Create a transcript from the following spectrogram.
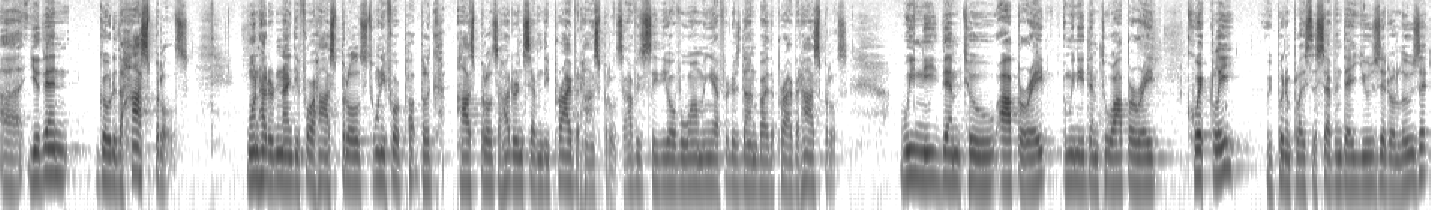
Uh, you then go to the hospitals. 194 hospitals, 24 public hospitals, 170 private hospitals. Obviously, the overwhelming effort is done by the private hospitals. We need them to operate, and we need them to operate quickly. We put in place the seven day use it or lose it.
